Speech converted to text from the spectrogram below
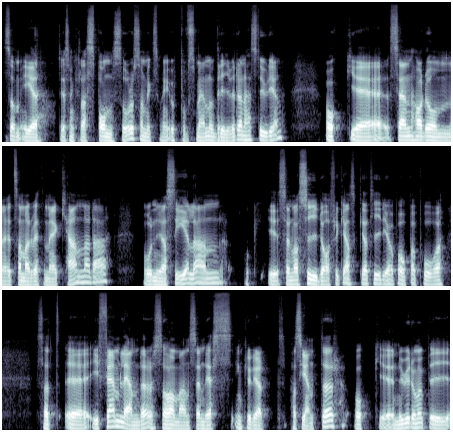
som är det som kallas sponsor, som liksom är upphovsmän och driver den här studien. Och eh, sen har de ett samarbete med Kanada och Nya Zeeland och eh, sen var Sydafrika ganska tidiga på att hoppa på. Så att eh, i fem länder så har man sedan dess inkluderat patienter och eh, nu är de uppe i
